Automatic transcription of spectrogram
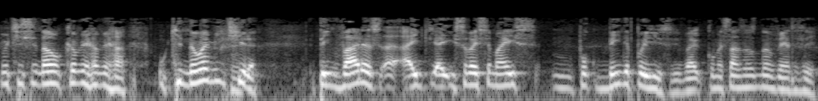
Vou te ensinar o Kamehameha, o que não é mentira. Tem várias. Aí, aí isso vai ser mais. um pouco bem depois disso. Vai começar nos anos 90 isso aí.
